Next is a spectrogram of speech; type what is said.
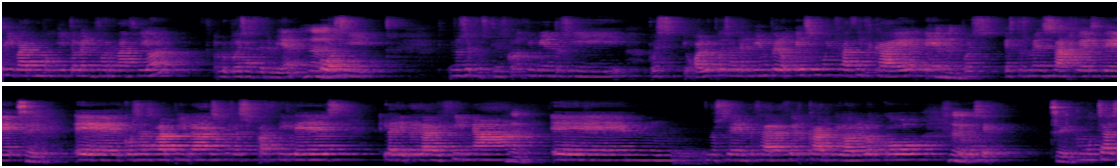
cribar un poquito la información, lo puedes hacer bien. O si, no sé, pues tienes conocimientos y pues igual lo puedes hacer bien, pero es muy fácil caer en pues estos mensajes de Sí. eh, cosas rápidas, cosas fáciles, la dieta de la vecina, eh, no sé, empezar a hacer cardio a lo loco, yo qué sé, Sí. muchas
